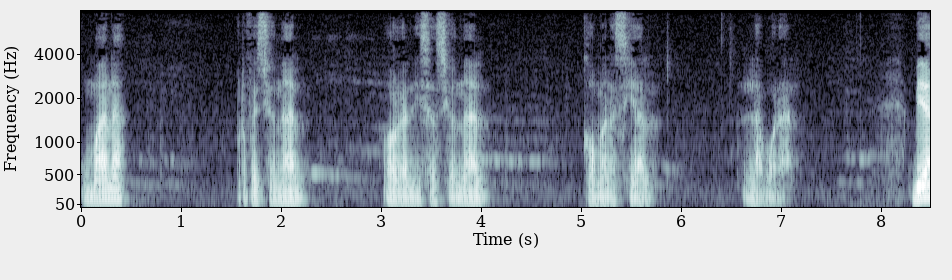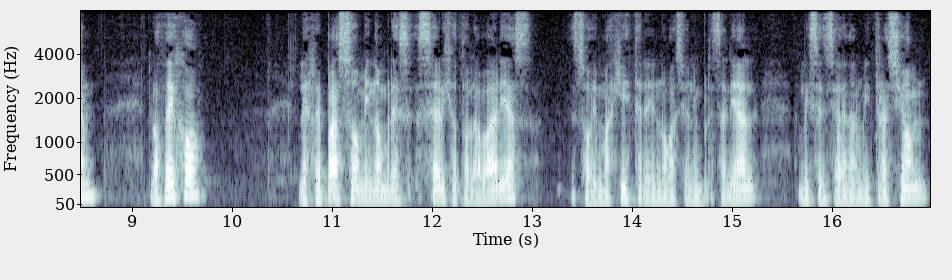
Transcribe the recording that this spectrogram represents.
humana, profesional, organizacional, comercial, laboral. Bien, los dejo. Les repaso, mi nombre es Sergio Tolavarias, soy magíster en innovación empresarial, licenciado en administración,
